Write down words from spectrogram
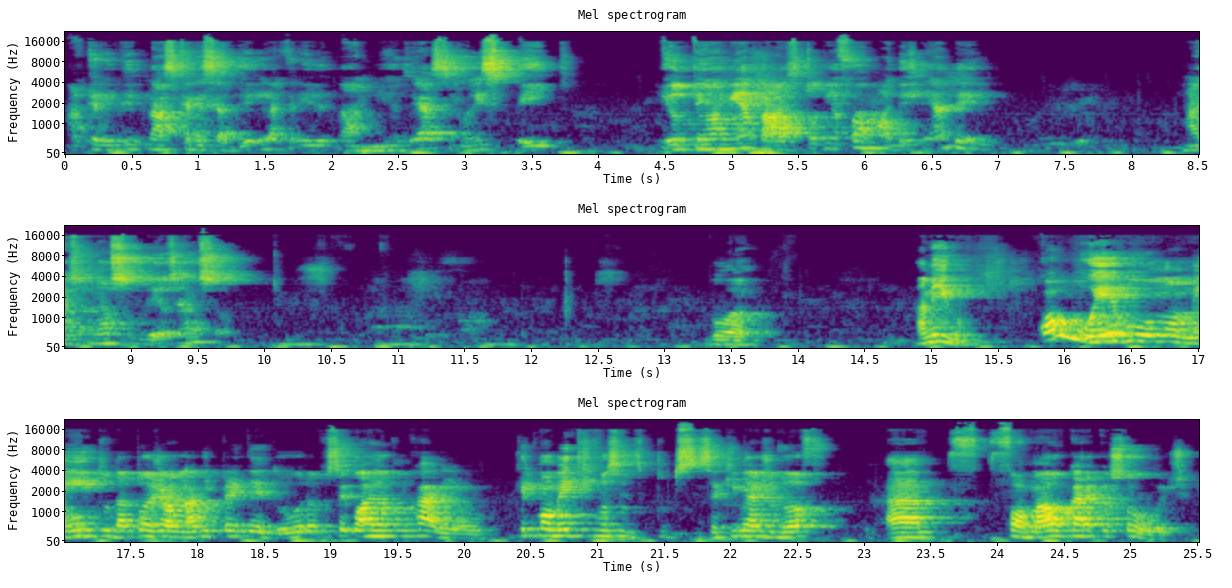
acredito nas crenças dele, ele acredita nas minhas. É assim, eu respeito. Eu tenho a minha base toda formada, ele tem a dele. Mas o nosso Deus é um só. Boa. Amigo, qual o erro ou momento da tua jornada empreendedora você guarda com carinho? Aquele momento que você diz, putz, isso aqui me ajudou a, formar o cara que eu sou hoje.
